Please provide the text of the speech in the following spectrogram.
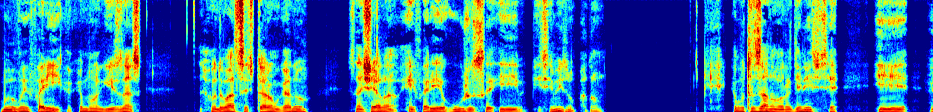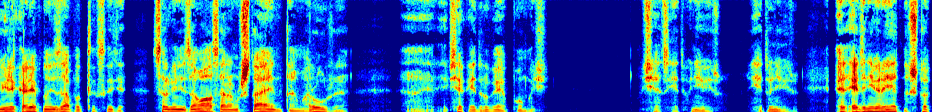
был в эйфории, как и многие из нас, в 22 году. Сначала эйфория ужаса и пессимизма, потом как будто заново родились все, и великолепный Запад, так сказать, сорганизовался, Рамштайн, там, оружие, и всякая другая помощь. Сейчас я этого не вижу. Я этого не вижу. Э, это невероятно, что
